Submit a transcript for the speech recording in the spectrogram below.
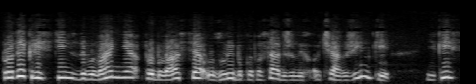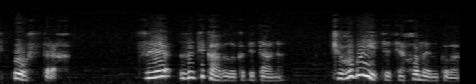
Проте крізь тінь здивування пробивався у глибоко посаджених очах жінки якийсь острах. Це зацікавило капітана. Чого боїться ця Хоменкова?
